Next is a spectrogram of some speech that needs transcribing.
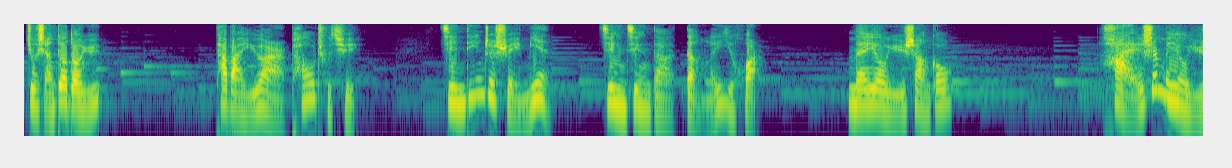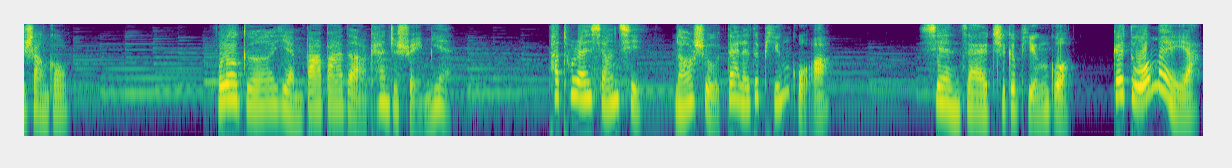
就想钓到鱼。”他把鱼饵抛出去，紧盯着水面，静静地等了一会儿，没有鱼上钩，还是没有鱼上钩。弗洛格眼巴巴地看着水面，他突然想起老鼠带来的苹果，现在吃个苹果该多美呀！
